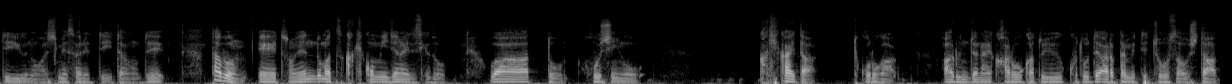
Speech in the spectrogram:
っていうのが示されていたので、多分、えーと、その年度末書き込みじゃないですけど、わーっと方針を書き換えたところがあるんじゃないかろうかということで改めて調査をしたっ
